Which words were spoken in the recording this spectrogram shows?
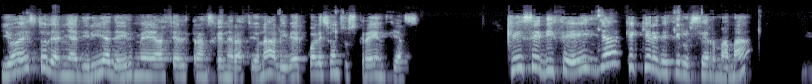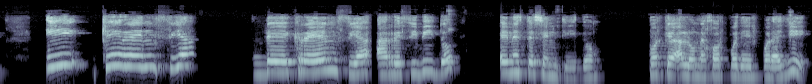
Yo a esto le añadiría de irme hacia el transgeneracional y ver cuáles son sus creencias. ¿Qué se dice ella? ¿Qué quiere decir ser mamá? ¿Y qué herencia de creencia ha recibido en este sentido? Porque a lo mejor puede ir por allí.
